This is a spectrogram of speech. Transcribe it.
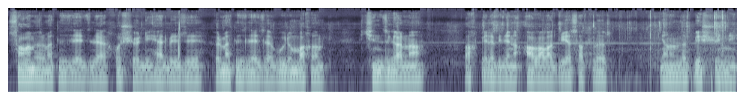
Salam hörmətli izləyicilər, xoş gördük hər birinizi. Hörmətli izləyicilər, buyurun baxın. ikinci qarna. Bax belə bir dənə ağala düyə satılır. Yanında 5 günlük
